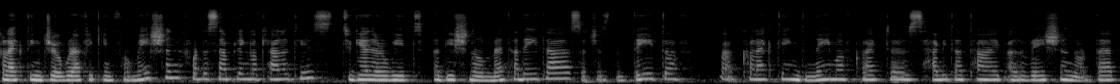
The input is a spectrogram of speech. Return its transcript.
collecting geographic information for the sampling localities together with additional metadata such as the date of uh, collecting, the name of collectors, habitat type, elevation or depth,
